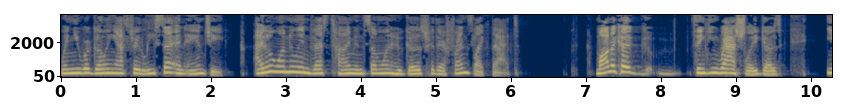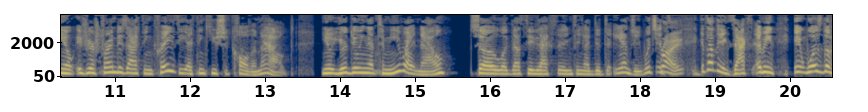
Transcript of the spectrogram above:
when you were going after Lisa and Angie. I don't want to invest time in someone who goes for their friends like that. Monica, thinking rashly, goes, You know, if your friend is acting crazy, I think you should call them out. You know, you're doing that to me right now. So, like, that's the exact same thing I did to Angie, which it's, Right. it's not the exact. I mean, it was the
